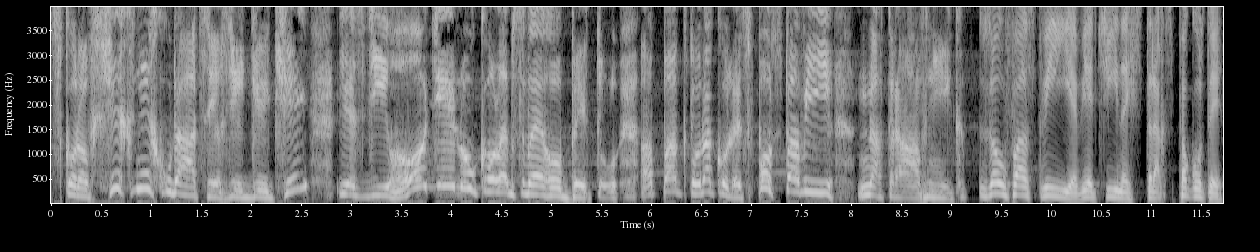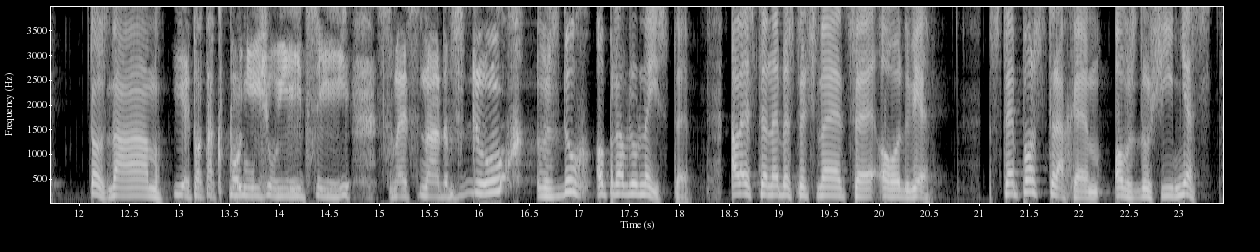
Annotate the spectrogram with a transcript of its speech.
skoro všichni chudáci řidiči jezdí hodinu kolem svého bytu a pak to nakonec postaví na trávník. Zoufalství je větší než strach z pokuty. To znám. Je to tak ponižující. Jsme snad vzduch? Vzduch opravdu nejste, ale jste nebezpečné CO2. Jste postrachem o vzduší měst.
